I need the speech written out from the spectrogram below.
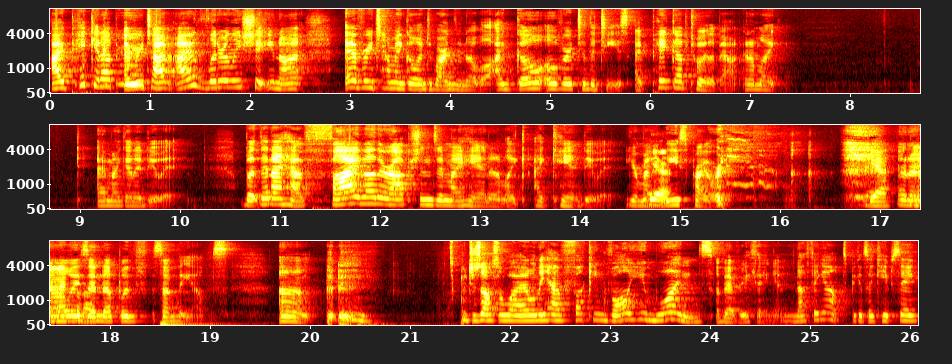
I pick it up every time. I literally shit you not. Every time I go into Barnes and Noble, I go over to the teas. I pick up Toilet Bound, and I'm like, "Am I gonna do it?" But then I have five other options in my hand, and I'm like, "I can't do it. You're my Yeah. least priority." Yeah, and I I always feel end up with something else. Um, which is also why I only have fucking volume ones of everything and nothing else because I keep saying,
